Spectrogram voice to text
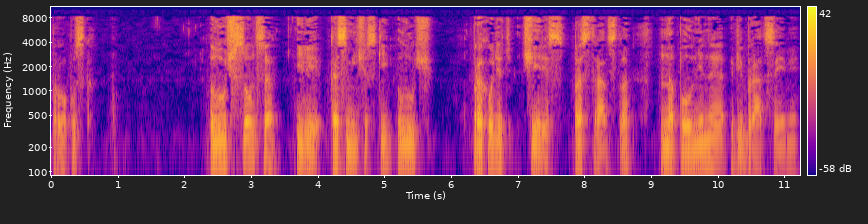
Пропуск. Луч Солнца или космический луч проходит через пространство – наполненная вибрациями,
